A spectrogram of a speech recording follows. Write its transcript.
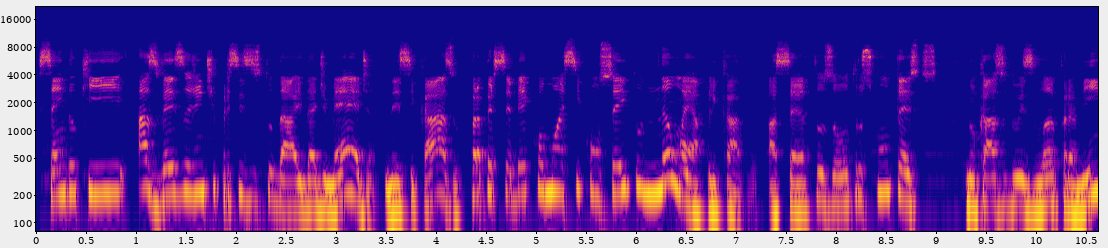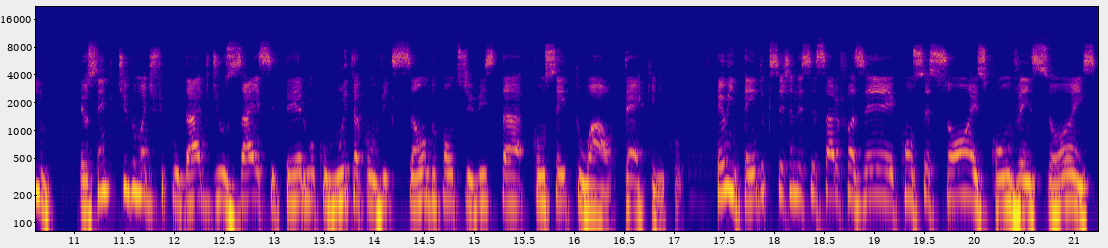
Sendo que, às vezes, a gente precisa estudar a Idade Média, nesse caso, para perceber como esse conceito não é aplicável a certos outros contextos. No caso do Islã, para mim, eu sempre tive uma dificuldade de usar esse termo com muita convicção do ponto de vista conceitual, técnico eu entendo que seja necessário fazer concessões, convenções.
